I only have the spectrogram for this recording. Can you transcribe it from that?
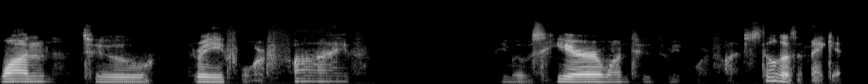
One, two, three, four, five. He moves here. One, two, three, four, five. Still doesn't make it.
